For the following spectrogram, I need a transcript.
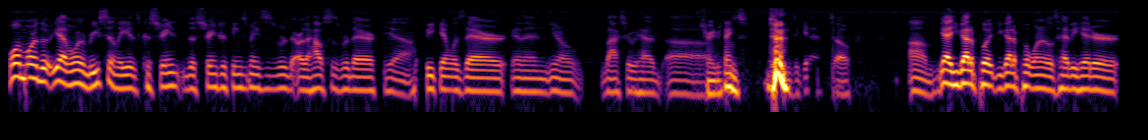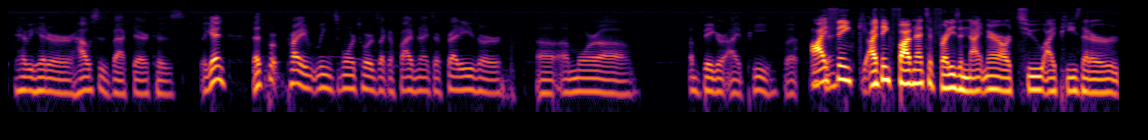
Well, more the yeah, more recently is because strange the Stranger Things mazes were there, or the houses were there. Yeah, Weeknd was there, and then you know last year we had uh Stranger Things. Things again. So, um, yeah, you got to put you got to put one of those heavy hitter heavy hitter houses back there because again, that's pr- probably leans more towards like a Five Nights at Freddy's or uh, a more uh, a bigger IP. But I think I think Five Nights at Freddy's and Nightmare are two IPs that are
